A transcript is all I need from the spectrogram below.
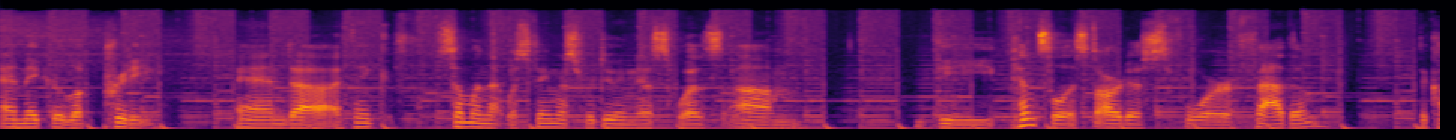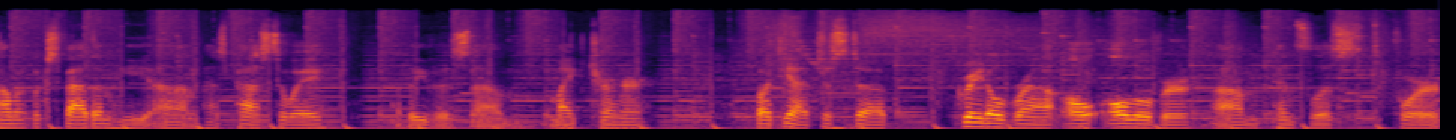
and make her look pretty? And uh, I think someone that was famous for doing this was um, the pencilist artist for Fathom, the comic books Fathom. He um, has passed away. I believe it was um, Mike Turner. But yeah, just uh, great over all, all over um, pencilist for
